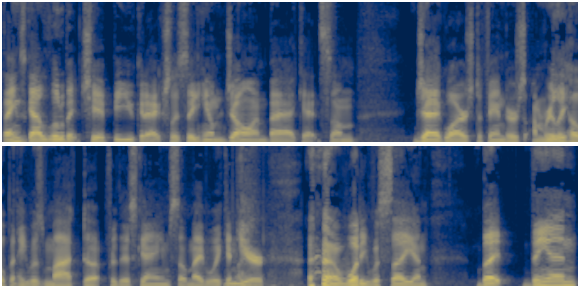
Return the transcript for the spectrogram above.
Things got a little bit chippy. You could actually see him jawing back at some Jaguars defenders. I'm really hoping he was mic'd up for this game, so maybe we can hear what he was saying. But then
